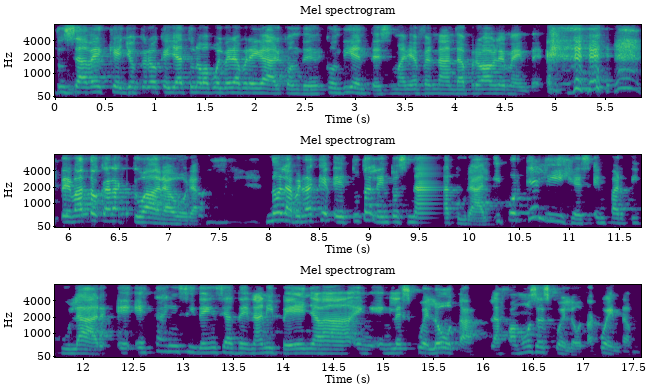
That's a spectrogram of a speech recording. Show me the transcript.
Tú sabes que yo creo que ya tú no vas a volver a bregar con, de- con dientes, María Fernanda, probablemente. Te va a tocar actuar ahora. No, la verdad que eh, tu talento es natural. ¿Y por qué eliges en particular eh, estas incidencias de Nani Peña en, en la escuelota, la famosa escuelota? Cuéntame.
